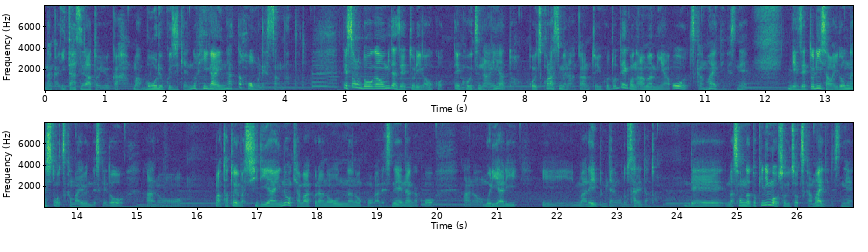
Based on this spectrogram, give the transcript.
なんかいたずらというか、まあ、暴力事件の被害になったホームレスさんだった。と。でその動画を見た Z リーが怒ってこいつなんやと。こいつ懲らしめなあかんということでこの雨宮を捕まえてですね。で Z リーさんはいろんな人を捕まえるんですけどあの、まあ、例えば知り合いのキャバクラの女の子がですねなんかこうあの無理やり、まあ、レイプみたいなことをされたと。で、まあ、そんな時にもそいつを捕まえてですね。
